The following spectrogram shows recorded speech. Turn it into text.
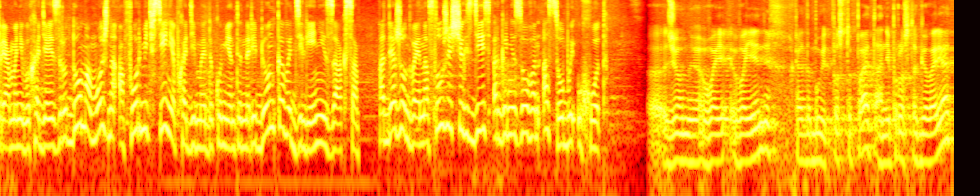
Прямо не выходя из роддома, можно оформить все необходимые документы на ребенка в отделении ЗАГСа. А для жен военнослужащих здесь организован особый уход. Жены военных, когда будут поступать, они просто говорят,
